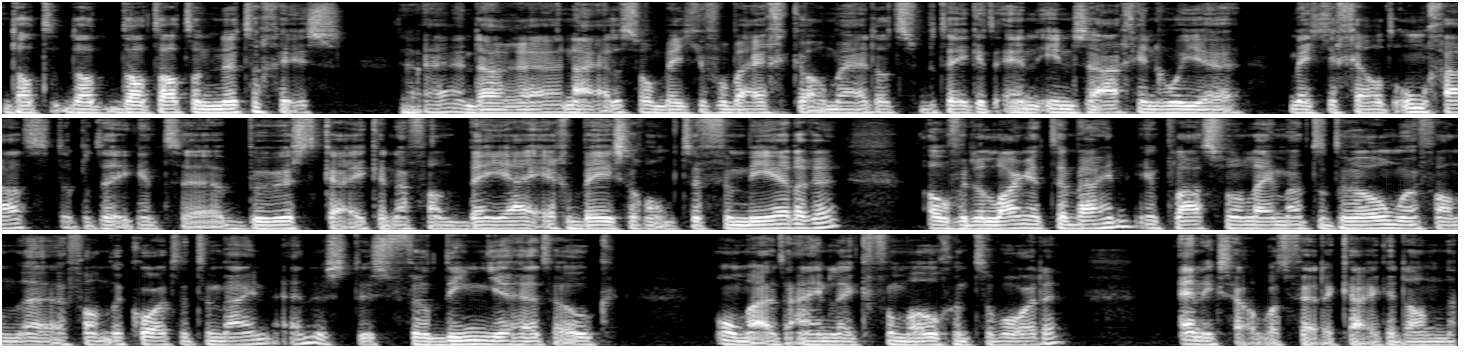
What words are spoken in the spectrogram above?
dat dat, dat, dat een nuttige is. En daar, eh, nou ja, dat is al een beetje voorbij gekomen. Hè. Dat betekent en inzage in hoe je met je geld omgaat. Dat betekent uh, bewust kijken naar van ben jij echt bezig om te vermeerderen over de lange termijn. In plaats van alleen maar te dromen van, uh, van de korte termijn. Hè. Dus, dus verdien je het ook om uiteindelijk vermogend te worden. En ik zou wat verder kijken dan,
